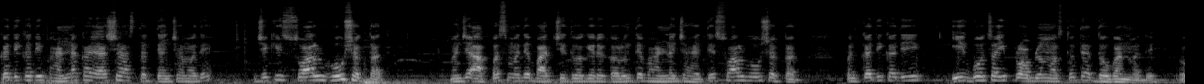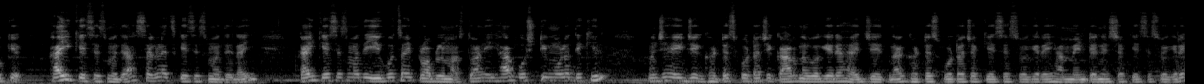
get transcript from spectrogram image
कधी कधी भांडणं काही असे असतात त्यांच्यामध्ये जे की सॉल्व्ह होऊ शकतात. म्हणजे आपसमध्ये बातचीत वगैरे करून ते भांडणं जे आहेत ते सॉल्व्ह होऊ शकतात. पण कधी कधी इगोचाही प्रॉब्लेम असतो त्या दोघांमध्ये. ओके काही केसेसमध्ये हा सगळ्याच केसेसमध्ये नाही. काही केसेसमध्ये इगोचाही प्रॉब्लेम असतो आणि ह्या गोष्टीमुळे देखील म्हणजे हे जे घटस्फोटाचे कारणं वगैरे आहेत जे आहेत ना घटस्फोटाच्या केसेस वगैरे ह्या मेंटेनन्सच्या केसेस वगैरे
